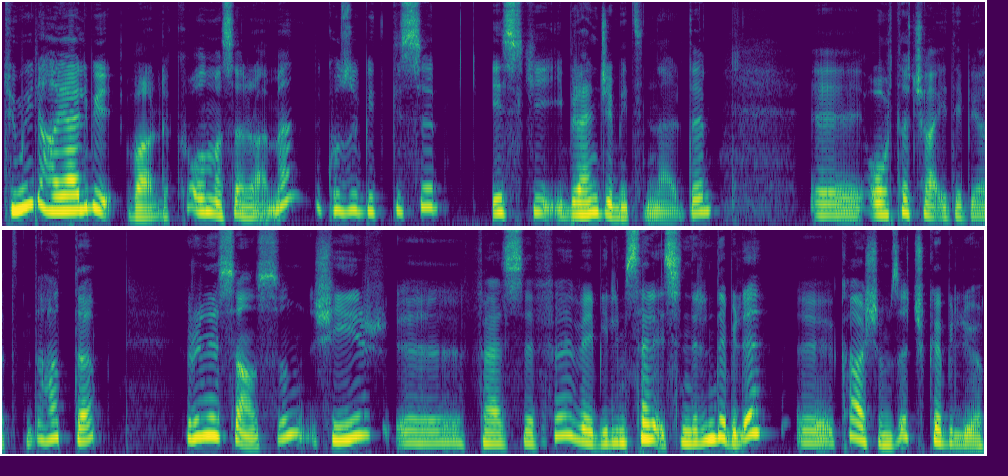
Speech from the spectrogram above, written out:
Tümüyle hayali bir varlık olmasına rağmen kuzu bitkisi eski İbranice metinlerde, e, Orta Çağ edebiyatında hatta Rönesans'ın şiir, e, felsefe ve bilimsel esinlerinde bile e, karşımıza çıkabiliyor.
